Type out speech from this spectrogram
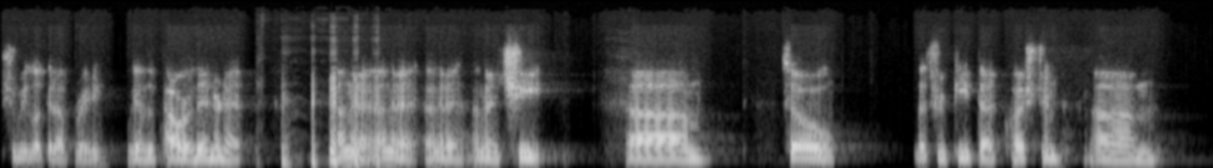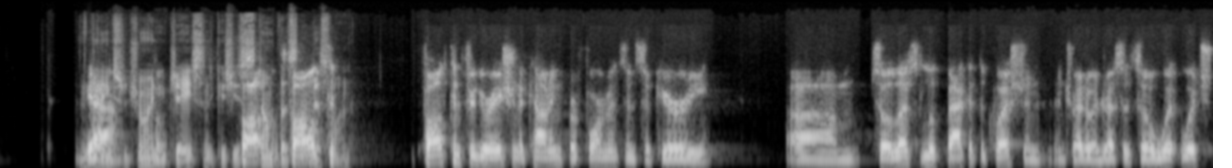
should we look it up, Brady? We have the power of the internet. I'm gonna, I'm gonna, I'm gonna, I'm gonna cheat. Um, so let's repeat that question. Um, yeah. Thanks for joining, Jason, because you stumped us on this con- one. Fault configuration, accounting, performance, and security. Um, so let's look back at the question and try to address it. So, wh- which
